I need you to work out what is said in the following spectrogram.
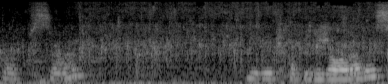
Так, все. Яєчка піджарились.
